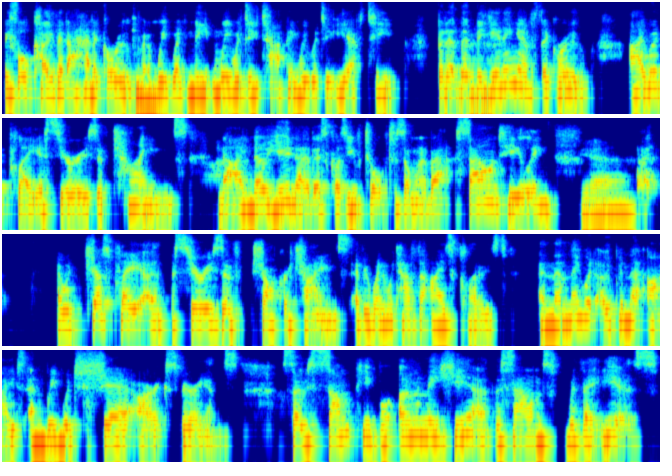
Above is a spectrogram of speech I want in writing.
before COVID, I had a group and mm-hmm. we would meet and we would do tapping, we would do EFT. But at the beginning of the group, I would play a series of chimes. Now, I know you know this because you've talked to someone about sound healing. Yeah. But I would just play a, a series of chakra chimes. Everyone would have their eyes closed. And then they would open their eyes and we would share our experience. So some people only hear the sounds with their ears,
